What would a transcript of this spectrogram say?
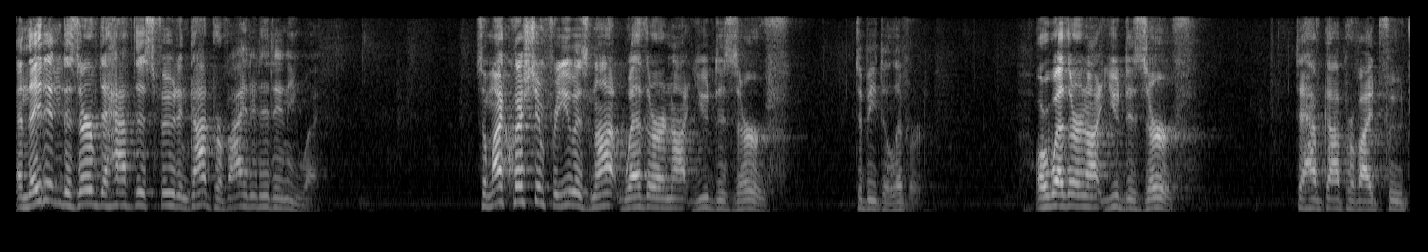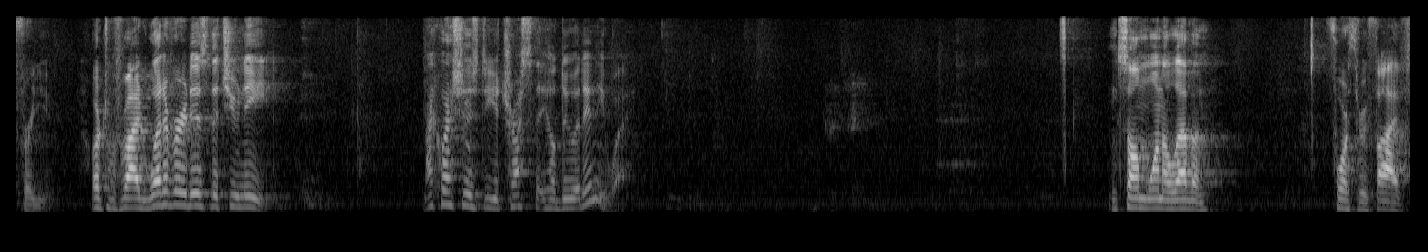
and they didn't deserve to have this food, and God provided it anyway. So, my question for you is not whether or not you deserve to be delivered, or whether or not you deserve to have God provide food for you, or to provide whatever it is that you need. My question is do you trust that He'll do it anyway? In Psalm 111, 4 through 5.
